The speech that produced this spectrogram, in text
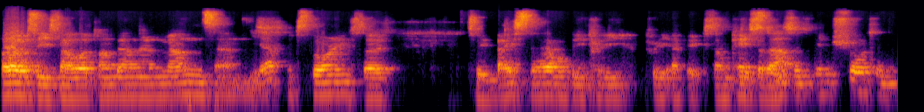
but obviously, you spend a lot of time down there in the mountains and Yep. exploring. So to be based there will be pretty pretty epic. So I'm keen for that. Distance has been shortened.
